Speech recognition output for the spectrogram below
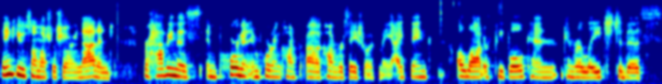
Thank you so much for sharing that and for having this important, important con- uh, conversation with me. I think a lot of people can can relate to this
